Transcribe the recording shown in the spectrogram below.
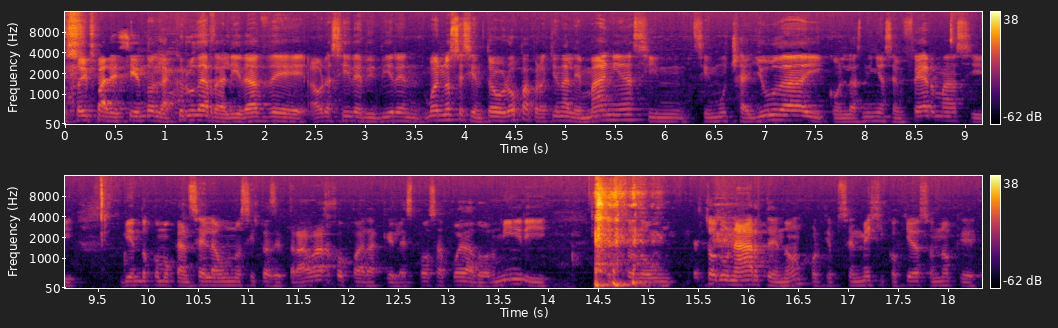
Estoy padeciendo la cruda realidad de, ahora sí, de vivir en, bueno, no sé si en toda Europa, pero aquí en Alemania, sin, sin mucha ayuda y con las niñas enfermas y viendo cómo cancela unos citas de trabajo para que la esposa pueda dormir y es todo un, es todo un arte, ¿no? Porque pues, en México, quieras o no, que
